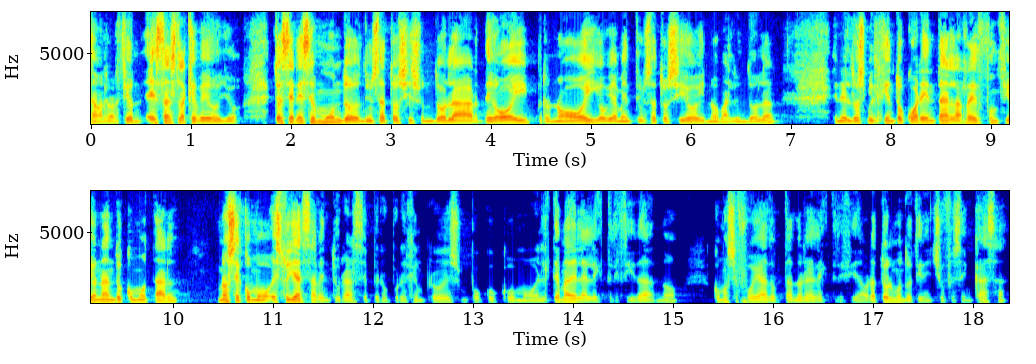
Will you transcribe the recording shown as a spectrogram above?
valoración. Esa es la que veo yo. Entonces, en ese mundo donde un Satoshi es un dólar de hoy, pero no hoy, obviamente un Satoshi hoy no vale un dólar, en el 2140 la red funcionando como tal, no sé cómo, esto ya es aventurarse, pero por ejemplo es un poco como el tema de la electricidad, ¿no? Cómo se fue adoptando la electricidad. Ahora todo el mundo tiene enchufes en casa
